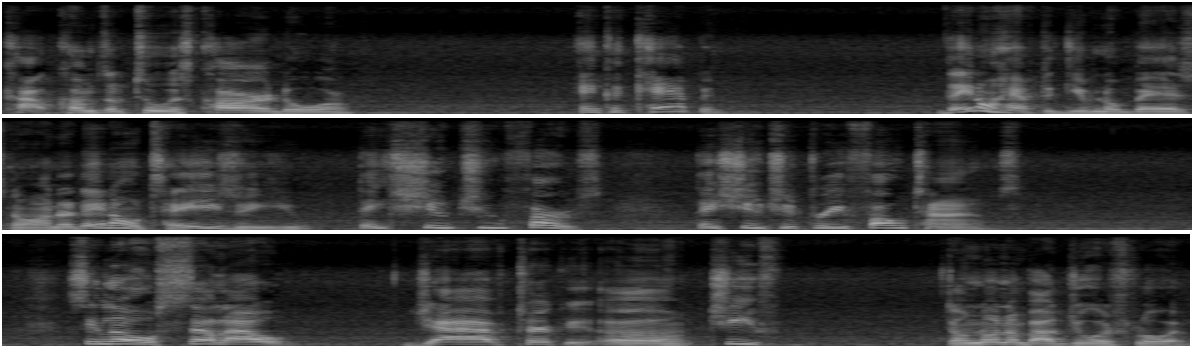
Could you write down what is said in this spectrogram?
Cop comes up to his car door and could cap him. They don't have to give no badge no honor. They don't taser you. They shoot you first. They shoot you three, four times. See, little sellout jive turkey uh, chief don't know nothing about George Floyd.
